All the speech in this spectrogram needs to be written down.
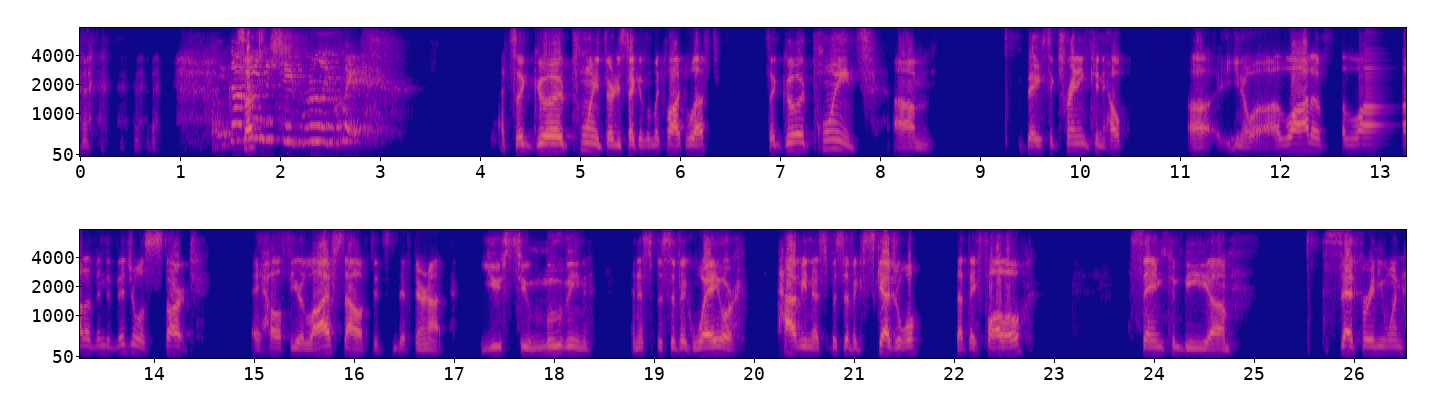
it got Such- me into shape really quick. That's a good point. 30 seconds on the clock left. It's a good point. Um, basic training can help. Uh, you know, a lot of a lot of individuals start a healthier lifestyle if it's if they're not used to moving in a specific way or having a specific schedule that they follow. Same can be um, said for anyone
